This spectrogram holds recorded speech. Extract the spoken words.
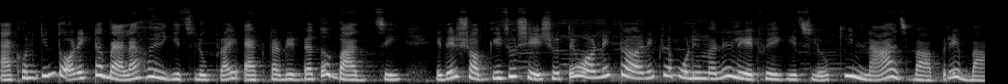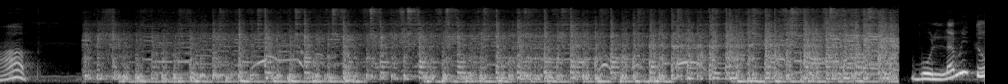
এখন কিন্তু অনেকটা বেলা হয়ে গেছিল, প্রায় একটা দেড়টা তো বাজছেই। এদের সব কিছু শেষ হতেও অনেকটা অনেকটা পরিমাণে লেট হয়ে গেছিল। কি নাচ, বাপরে বাপ! বললামই তো,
